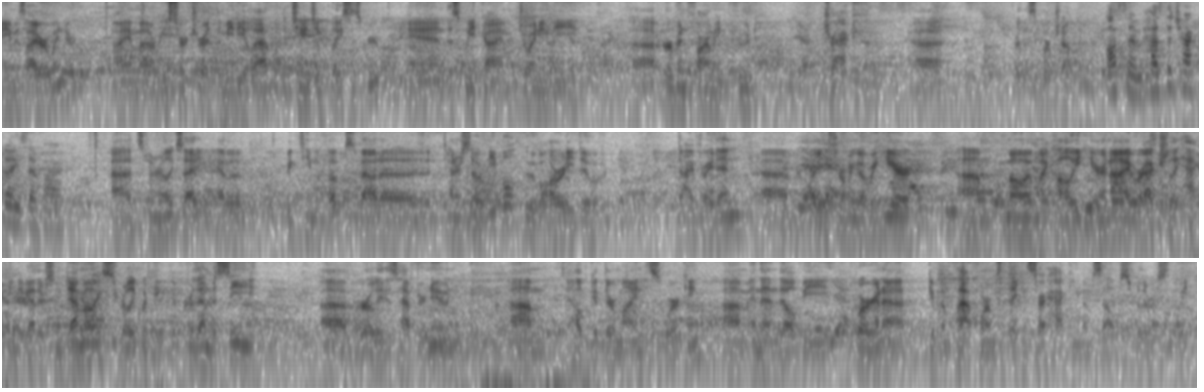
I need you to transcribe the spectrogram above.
is Ira Winder. I'm a researcher at the Media Lab with the Changing Places Group, and this week I'm joining the uh, Urban Farming Food track uh, for this workshop. Awesome. How's the track going so far? Uh, it's been really exciting. We have a big team of folks, about uh, 10 or so people, who have already do, dived right in. Uh, we're brainstorming over here. Um, Moa, my colleague here, and I were actually hacking together some demos really quick for them to see uh, early this afternoon um, to help get their minds working. Um, and then they'll be, we're going to give them platforms that they can start hacking themselves for the rest of the week.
